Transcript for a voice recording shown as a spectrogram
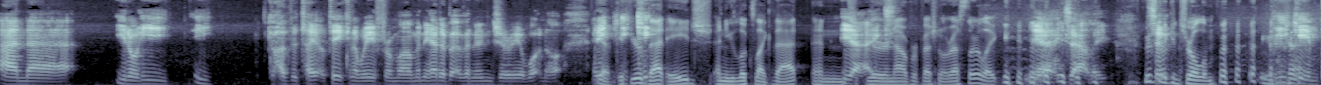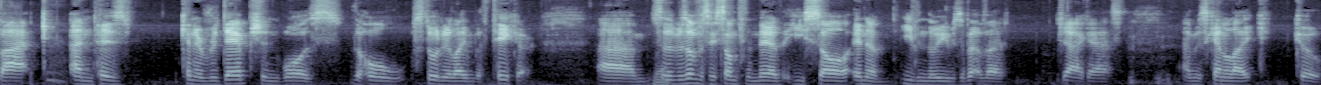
and uh, you know he he had the title taken away from him, and he had a bit of an injury or whatnot. And yeah, he, if you're that age and you look like that, and Yeah, you're ex- now a professional wrestler, like yeah, exactly. who's So- gonna control him? he came back and his kind of redemption was the whole storyline with Taker. Um, so there was obviously something there that he saw in him, even though he was a bit of a jackass, and was kind of like, "Cool,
